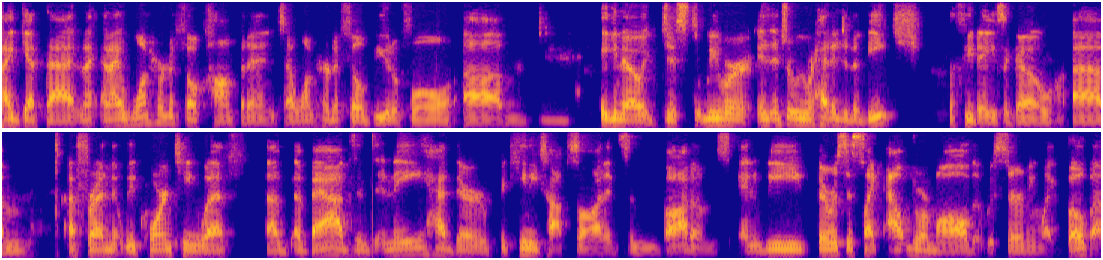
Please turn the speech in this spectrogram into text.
I get that. And I, and I want her to feel confident. I want her to feel beautiful. Um, you know, it just, we were, it, we were headed to the beach a few days ago. Um, a friend that we quarantined with of, of Babs, and, and they had their bikini tops on and some bottoms. And we there was this like outdoor mall that was serving like boba,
